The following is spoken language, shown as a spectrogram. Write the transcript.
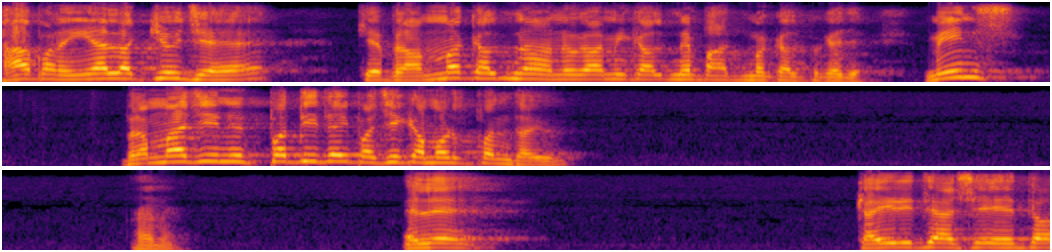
હા, પણ અહીંયા લખ્યું છે કે બ્રહ્મકલ્પના અનુગામી કલ્પને પાદ્મકલ્પ કહે છે. મીન્સ બ્રહ્માજીની ઉત્પત્તિ થઈ, પછી કમળ ઉત્પન્ન થયું. હા ને? એટલે કઈ રીતે હશે એ તો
